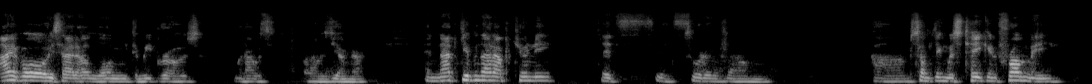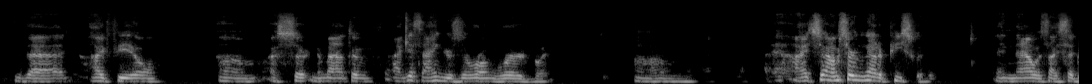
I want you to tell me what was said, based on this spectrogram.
I've always had a longing to meet Rose when I was, when I was younger. And not given that opportunity, it's it's sort of um, um, something was taken from me that I feel um, a certain amount of, I guess anger is the wrong word, but um, I, I'm certainly not at peace with it. And now, as I said,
